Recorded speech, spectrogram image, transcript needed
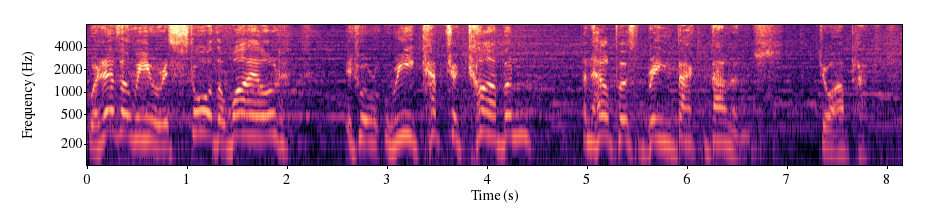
Wherever we restore the wild, it will recapture carbon and help us bring back balance to our planet.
